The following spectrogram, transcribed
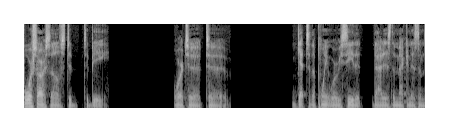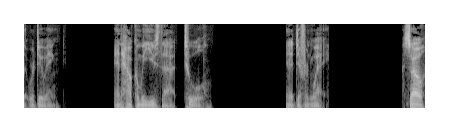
force ourselves to to be, or to to get to the point where we see that that is the mm-hmm. mechanism that we're doing, and how can we use that tool in a different way. So,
